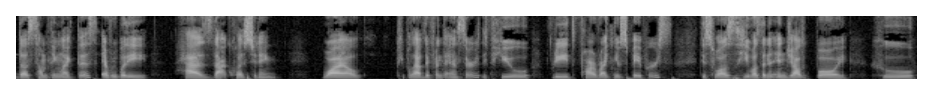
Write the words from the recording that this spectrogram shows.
does something like this, everybody has that questioning while people have different answers. If you read far right newspapers, this was he was an angelic boy who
